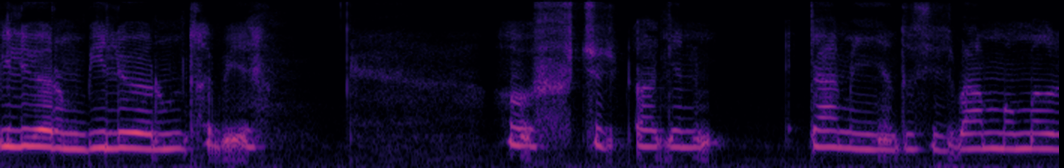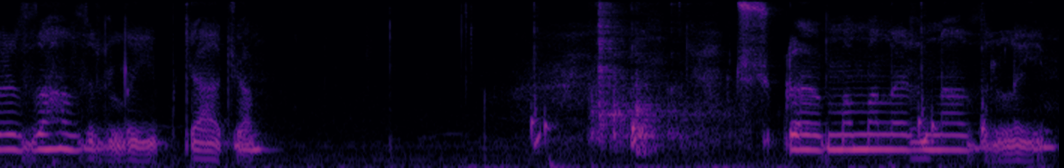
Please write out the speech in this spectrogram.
Biliyorum, biliyorum tabii. Of çocuklar gelin, gelmeyin ya da siz ben mamalarınızı hazırlayıp geleceğim. Çocukların mamalarını hazırlayayım.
